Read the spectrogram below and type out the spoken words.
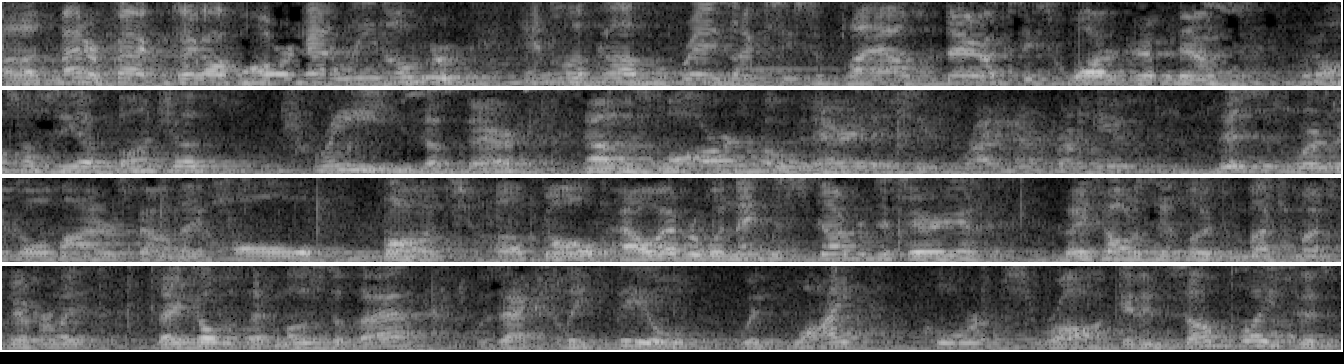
Uh, as a matter of fact, I take off my hard hat, lean over and look up, well, friends, I can see some clouds up there. I can see some water dripping down, but also see a bunch of trees up there. Now, this large open area that you see right here in front of you, this is where the gold miners found a whole bunch of gold. However, when they discovered this area, they told us it looked much, much differently. They told us that most of that was actually filled with white quartz rock. And in some places,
